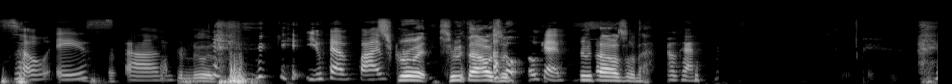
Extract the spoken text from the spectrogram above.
So Ace, um, Fucking knew it. you have five. Screw it. 2000. Oh, okay, 2000. okay.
